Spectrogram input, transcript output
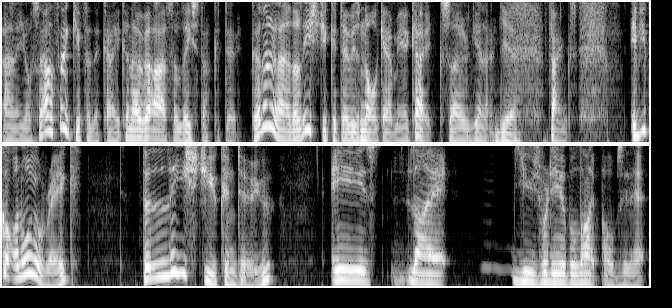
and you'll say, "Oh, thank you for the cake," and I go, "Oh, that's the least I could do." No, no, no, the least you could do is not get me a cake. So you know, Yeah. thanks. If you've got an oil rig, the least you can do is like use renewable light bulbs in it.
